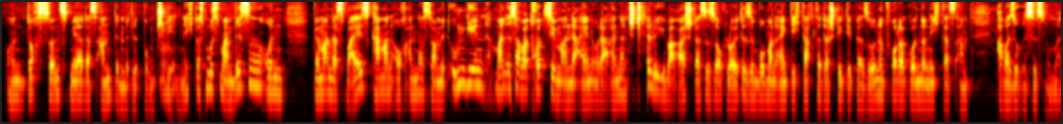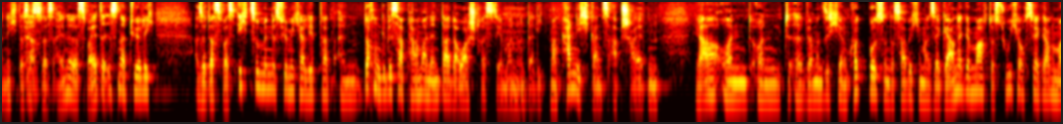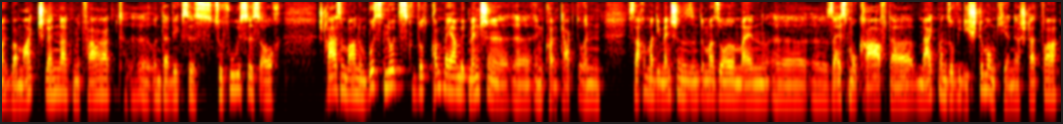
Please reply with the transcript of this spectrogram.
und doch sonst mehr das Amt im Mittelpunkt steht. Nicht? Das muss man wissen und wenn man das weiß, kann man auch anders damit umgehen. Man ist aber trotzdem an der einen oder anderen Stelle überrascht, dass es auch Leute sind, wo man eigentlich dachte, da steht die Person im Vordergrund und nicht das Amt. Aber so ist es nun mal nicht. Das ja. ist das eine. Das zweite ist natürlich, also das, was ich zumindest für mich erlebt habe, ein, doch ein gewisser permanenter Dauerstress, dem man unterliegt. Man kann nicht ganz abschalten Ja, und, und äh, wenn man sich hier in Cottbus, und das habe ich immer sehr gerne gemacht, das tue ich auch sehr gerne mal über Markt schlendert, mit Fahrrad äh, unterwegs ist, zu Fuß ist, auch Straßenbahn und Bus nutzt, wird, kommt man ja mit Menschen äh, in Kontakt. Und ich sage immer, die Menschen sind immer so mein äh, äh, Seismograph. Da merkt man so, wie die Stimmung hier in der Stadt war.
